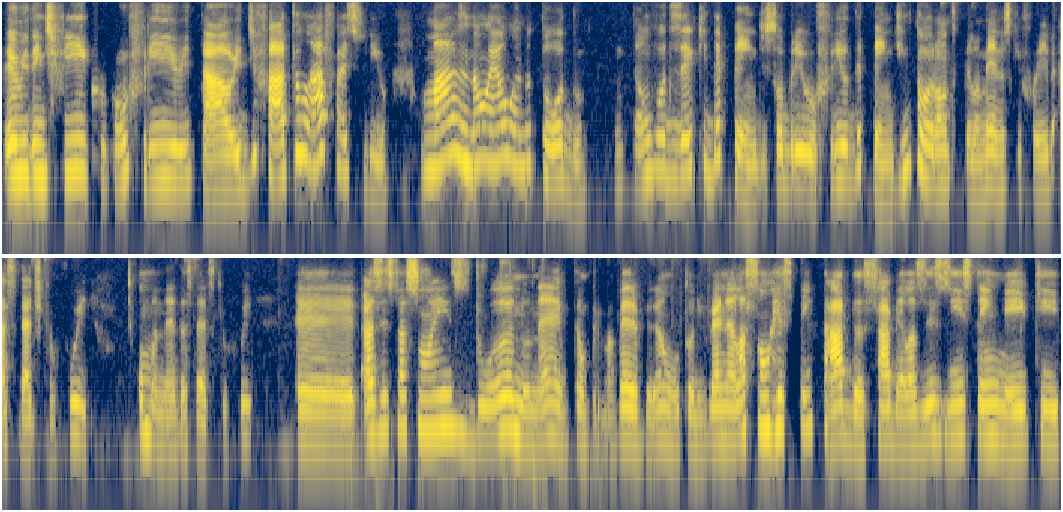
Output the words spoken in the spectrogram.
eu me identifico com o frio e tal, e de fato lá faz frio, mas não é o ano todo. Então, vou dizer que depende. Sobre o frio, depende. Em Toronto, pelo menos, que foi a cidade que eu fui, uma né, das cidades que eu fui, é, as estações do ano, né? Então, primavera, verão, outono, inverno, elas são respeitadas, sabe? Elas existem meio que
